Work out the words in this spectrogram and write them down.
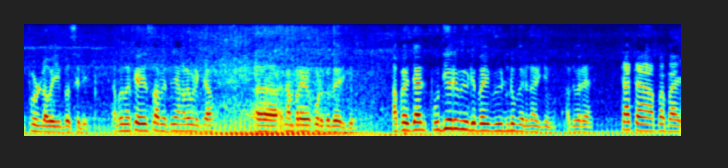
എപ്പോഴും ഉണ്ടാവും ഈ ബസ്സിൽ അപ്പോൾ നിങ്ങൾക്ക് ഏത് സമയത്ത് ഞങ്ങളെ വിളിക്കാം. നമ്പർ കൊടുക്കുന്നതായിരിക്കും. അപ്പോൾ ഞാൻ പുതിയൊരു വീഡിയോ ബൈ വീണ്ടും വരുന്നതായിരിക്കും. അതുവരെ ടാറ്റാ ബൈ ബൈ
